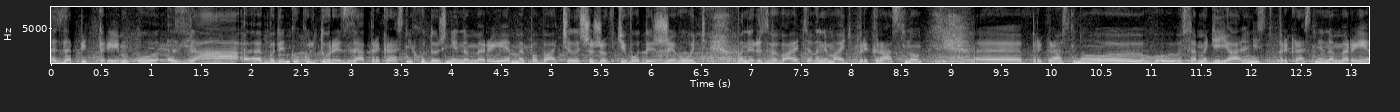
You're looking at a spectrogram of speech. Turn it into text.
е, за підтримку, за будинку культури за прекрасні художні номери. Ми побачили, що жовті води живуть, вони розвиваються, вони мають прекрасну, прекрасну самодіяльність, прекрасні номери.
